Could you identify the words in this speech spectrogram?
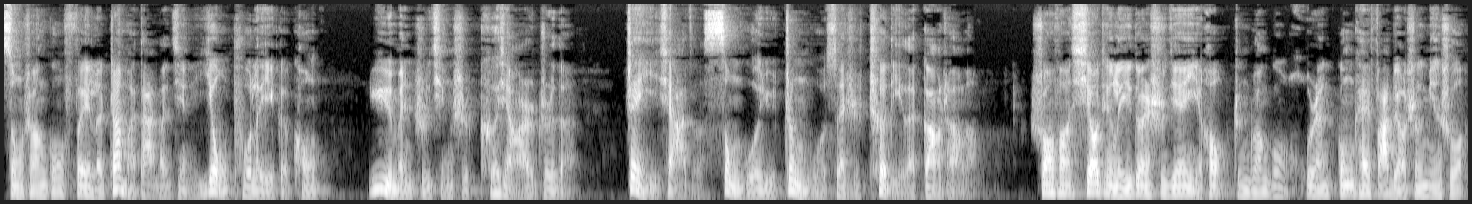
宋襄公费了这么大的劲，又扑了一个空，郁闷之情是可想而知的。这一下子，宋国与郑国算是彻底的杠上了。双方消停了一段时间以后，郑庄公忽然公开发表声明说：“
